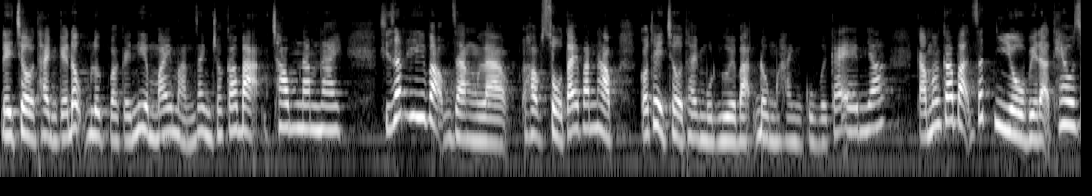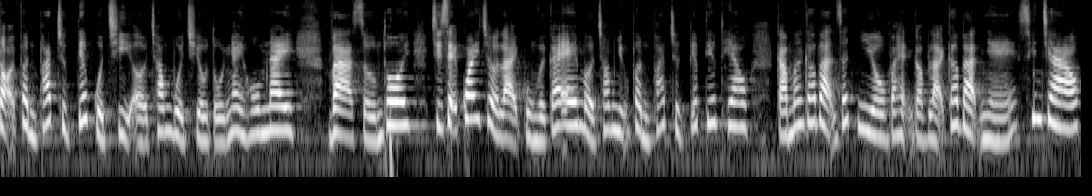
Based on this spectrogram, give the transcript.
Để trở thành cái động lực lực và cái niềm may mắn dành cho các bạn trong năm nay. Chị rất hy vọng rằng là học sổ tay văn học có thể trở thành một người bạn đồng hành cùng với các em nhé Cảm ơn các bạn rất nhiều vì đã theo dõi phần phát trực tiếp của chị ở trong buổi chiều tối ngày hôm nay. Và sớm thôi, chị sẽ quay trở lại cùng với các em ở trong những phần phát trực tiếp tiếp theo. Cảm ơn các bạn rất nhiều và hẹn gặp lại các bạn nhé. Xin chào.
